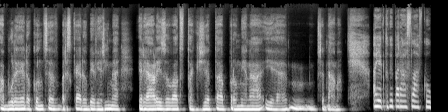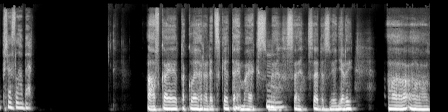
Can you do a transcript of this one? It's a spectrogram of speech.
a bude je dokonce v brzké době, věříme, realizovat, takže ta proměna je mm, před náma. A jak to vypadá s lávkou přes Labe? Lávka je takové hradecké téma, jak jsme hmm. se, se dozvěděli. A,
